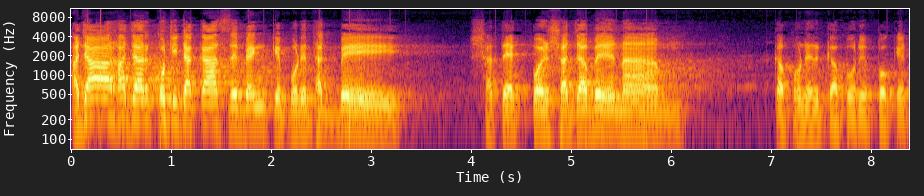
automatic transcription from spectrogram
হাজার হাজার কোটি টাকা আছে, ব্যাংকে পড়ে থাকবে। সাথে এক পয়সা যাবে না। কাপড়ের কাপড়ে পকেট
